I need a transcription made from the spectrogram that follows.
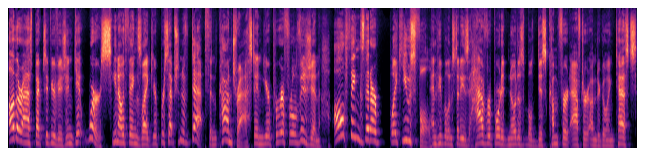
other aspects of your vision get worse. You know, things like your perception of depth and contrast and your peripheral vision, all things that are like useful. And people in studies have reported noticeable discomfort after undergoing tests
